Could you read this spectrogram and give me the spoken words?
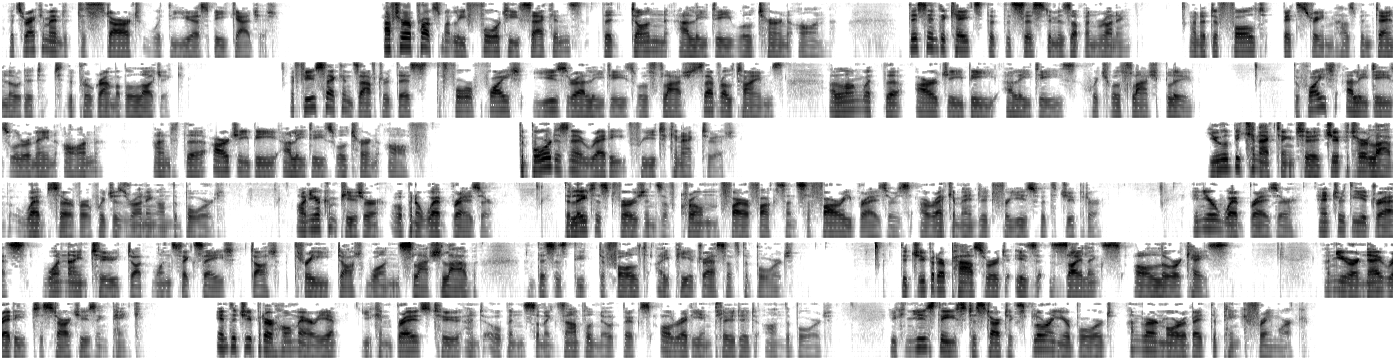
It's recommended to start with the USB gadget. After approximately 40 seconds, the Done LED will turn on. This indicates that the system is up and running, and a default bitstream has been downloaded to the programmable logic. A few seconds after this, the four white user LEDs will flash several times, along with the RGB LEDs, which will flash blue. The white LEDs will remain on, and the RGB LEDs will turn off. The board is now ready for you to connect to it. You will be connecting to a Jupyter Lab web server which is running on the board. On your computer, open a web browser. The latest versions of Chrome, Firefox and Safari browsers are recommended for use with Jupyter. In your web browser, enter the address 192.168.3.1 lab and this is the default IP address of the board. The Jupyter password is Xilinx, all lowercase. And you are now ready to start using PYNQ. In the Jupyter Home area, you can browse to and open some example notebooks already included on the board. You can use these to start exploring your board and learn more about the PYNQ framework.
